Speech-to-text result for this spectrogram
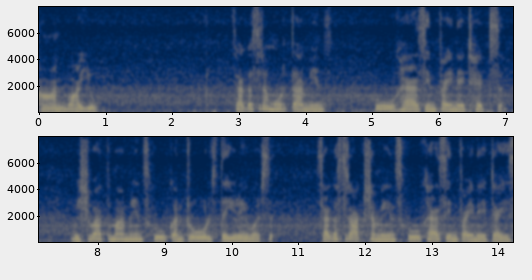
on Vayu. Sagasramurta means who has infinite heads. Vishwatma means who controls the universe. Sagasraksha means who has infinite eyes.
